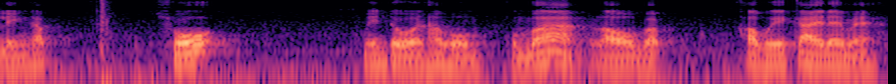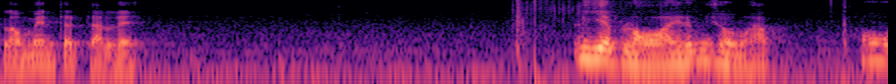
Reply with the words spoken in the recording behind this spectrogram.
เล็งครับ โชไม่โดนครับผม ผมว่าเราแบบ เข้าไปใกล้ๆได้ไหม เราเม่นจัดๆเลย เรียบร้อยท่านผู้ชมครับ โอ้โห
